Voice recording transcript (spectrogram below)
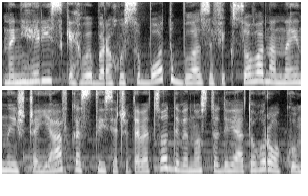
На нігерійських виборах у суботу була зафіксована найнижча явка з 1999 року.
